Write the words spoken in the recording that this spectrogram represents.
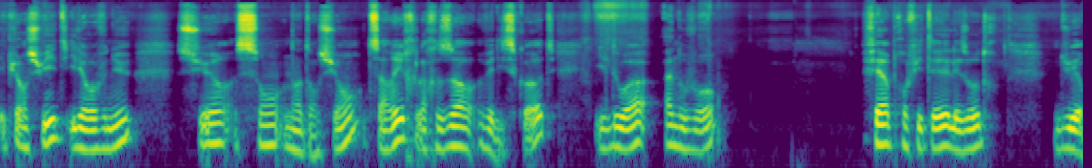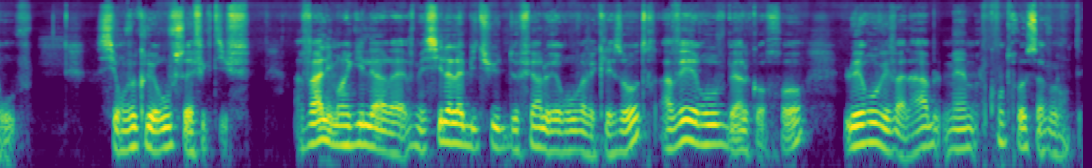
et puis ensuite il est revenu sur son intention. Tsarich Lachzor Veliskot, il doit à nouveau faire profiter les autres du Hérouf, si on veut que le Hérouf soit effectif. Aval imragil rêve, mais s'il a l'habitude de faire le hérouv avec les autres, ave be'al le hérouv est valable même contre sa volonté.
